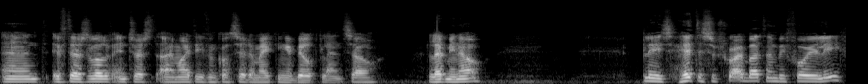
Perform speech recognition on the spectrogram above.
And if there's a lot of interest, I might even consider making a build plan. So let me know. Please hit the subscribe button before you leave.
